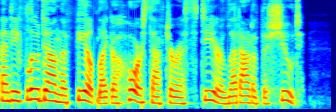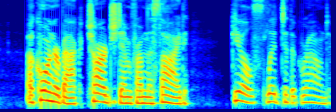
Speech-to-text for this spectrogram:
and he flew down the field like a horse after a steer let out of the chute. A cornerback charged him from the side. Gil slid to the ground.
